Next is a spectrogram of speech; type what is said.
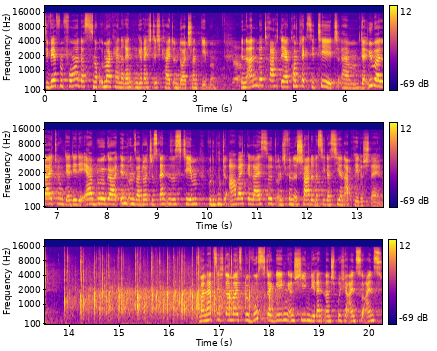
Sie werfen vor, dass es noch immer keine Rentengerechtigkeit in Deutschland gebe. In Anbetracht der Komplexität ähm, der Überleitung der DDR-Bürger in unser deutsches Rentensystem wurde gute Arbeit geleistet, und ich finde es schade, dass Sie das hier in Abrede stellen. Man hat sich damals bewusst dagegen entschieden, die Rentenansprüche eins zu eins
